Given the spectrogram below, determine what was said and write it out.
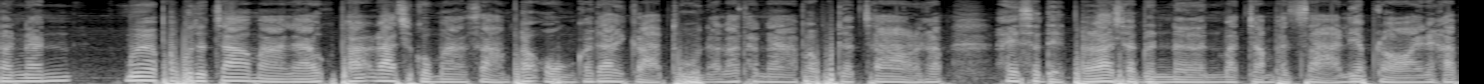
ดังนั้นเมื่อพระพุทธเจ้ามาแล้วพระราชกุมารสามพระองค์ก็ได้กราบทูลอาราธนาพระพุทธเจ้านะครับ ให้เสด็จพระราชดำเนินมาจำพรรษาเรียบร้อยนะครับ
